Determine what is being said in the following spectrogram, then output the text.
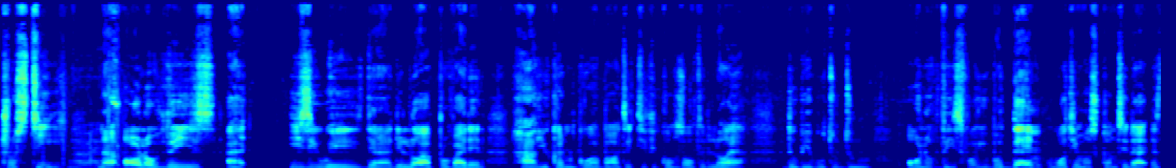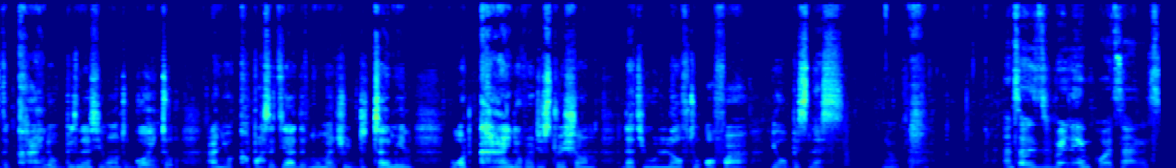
trustee. All now, all of these are easy ways. The, the law provided how you can go about it. If you consult a lawyer, they'll be able to do all of these for you. But then what you must consider is the kind of business you want to go into and your capacity at the moment should determine what kind of registration that you would love to offer your business. Okay. And so it's really important.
